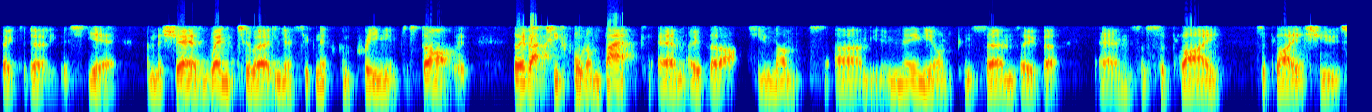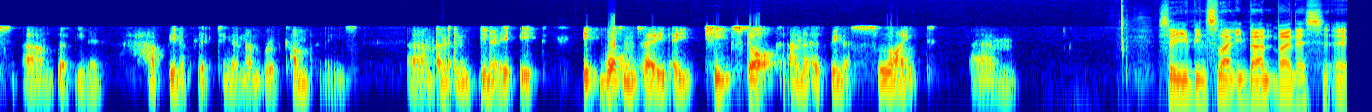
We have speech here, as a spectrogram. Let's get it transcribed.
floated early this year and the shares went to a you know significant premium to start with. But they've actually fallen back um, over the last few months, um, you know, mainly on concerns over um, sort of supply supply issues um, that you know have been afflicting a number of companies. Um, and, and, you know, it, it, it wasn't a, a, cheap stock, and there has been a slight. Um, so you've been slightly burnt by this uh,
